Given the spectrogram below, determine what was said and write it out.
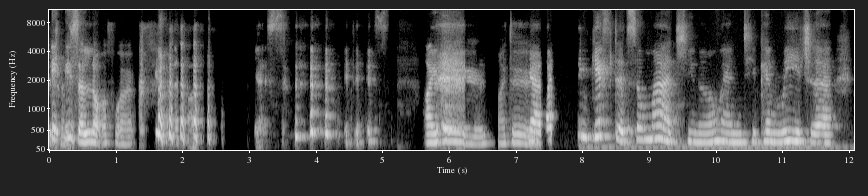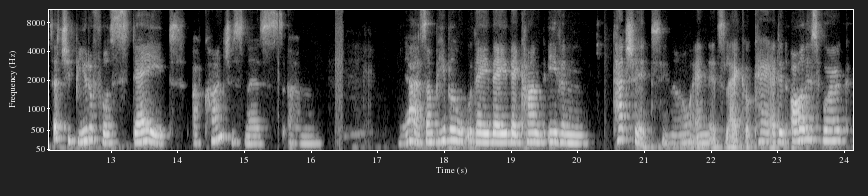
It is a lot of work. yes, it is. I hear you. I do. Yeah, but been gifted so much, you know, and you can reach uh, such a beautiful state of consciousness. Um, yeah, some people they they they can't even touch it, you know, and it's like, okay, I did all this work.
